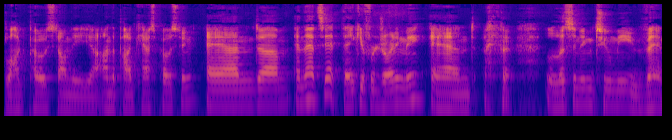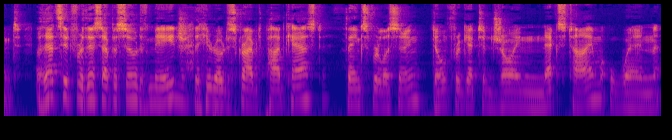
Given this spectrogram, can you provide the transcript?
blog post on the uh, on the podcast posting and um, and that's it thank you for joining me and listening to me vent that's it for this episode of mage the hero described podcast Thanks for listening. Don't forget to join next time when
